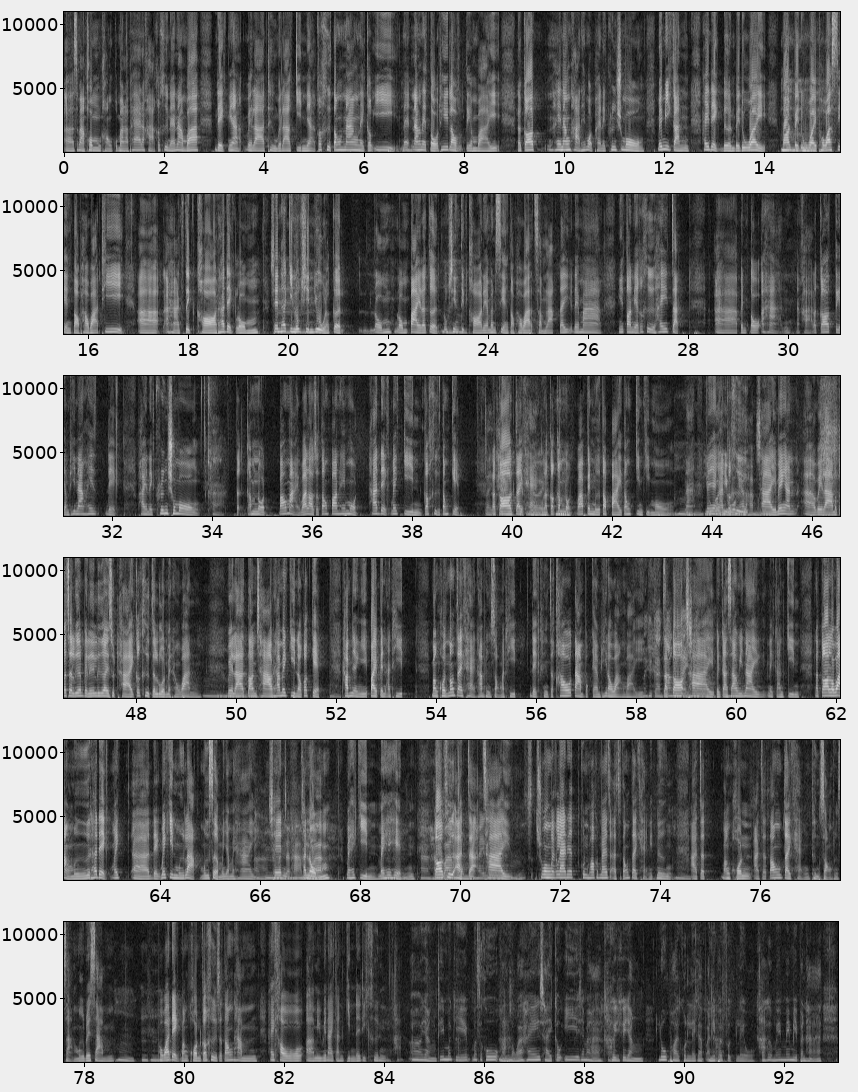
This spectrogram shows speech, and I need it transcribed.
อาสมาคมของกุมารแพทย์อะค่ะก็คือแนะนำว่าเด็กเนี่ยเวลาถึงเวลากินเนี่ยก็คือต้องนั่งในเก้าอี้และนั่งในโต๊ะที่เราเตรียมไว้ แล้วก็ให้นั่งทานให้หมดภายในครึ่งชั่วโมง ไม่มีการให้เด็กเดินไปด้วยป้อนไปด้วย เพราะว่าเสี่ยงต่อภาวะที่อ่าอาหารติดคอถ้าเด็กล้ม เช่นถ้ากินลูกชิ้นอยู่แล้วเกิดล้มล้มไปแล้วเกิดลูกชิ้นติดคอเนี่ยมันเสี่ยงต่อภาวะสำลักได้ได้มาก นี่ตอนนี้ก็คือให้จัดอ่าเป็นโต๊ะอาหารนะคะ แล้วก็เตรียมที่นั่งให้เด็กภายในครึ่งชั่วโมงค่ะแต่กำหนดเป้าหมายว่าเราจะต้องป้อนให้หมด ถ้าเด็กไม่กินก็คือต้องเก็บใจ แล้วก็ใจแข็งเบเลยแล้วก็กำหนดว่าเป็นมื้อต่อไปต้องกินกี่โมงนะหิวไม่อย่างนั้นก็ก็หิวคืออย่างเงี้ยเหรอคะหมอใช่ไม่งั้นอ่าเวลามันก็จะเลื่อนไปเรื่อยๆ สุดท้ายก็คือจะลวนไปทั้งวัน เวลาตอนเช้าถ้าไม่กินเราก็เก็บทำอย่างนี้ไปเป็นอาทิตย์ บางคนต้องใจแข็งทำถึง 2 อาทิตย์ เด็กถึงจะเข้าตามโปรแกรมที่เราวางไว้มันคือการสแล้วร้างก็วินัยใช่ใช่ไหมเป็นการสร้างวินัยในการกิน แล้วก็ระหว่างมื้อถ้าเด็กไม่อ่าเด็กไม่กินมื้อหลัก มื้อเสริมมันยังไม่ให้อ่าเช่นจะถามขนมว่า ไม่ให้กินไม่ให้เห็นอาหารก็คืออาจจะว่างนมให้เลยใช่ช่วงแรกๆเนี่ยคุณพ่อคุณแม่จะอาจจะต้องใจแข็งนิดนึง อาจจะบางคนอาจจะต้องใจแข็งถึง2อถึงสมือด้วยซ้ำอืมอือหือเพราะว่าเด็กบางคนก็คือจะต้องทำให้เขาอ่ามีวินัยการกินได้ดีขึ้นค่ะเอ่ออย่างที่เมื่อกี้เมื่อสักครู่หมอลินบอกว่าให้ใช้เก้าอี้ใช่ไหมคะค่ะคือคืออย่างลูกพลอยคนเล็กกับอันนี้ค่ะพลอยฝึกเร็วค่ะก็คือไม่ไม่มีปัญหา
